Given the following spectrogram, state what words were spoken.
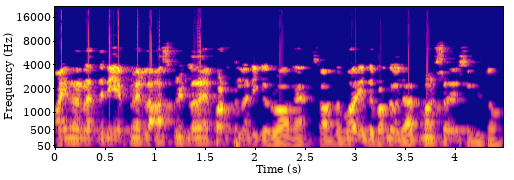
மைனா நந்தினி எப்பவுமே லாஸ்ட் மினிட்ல தான் என் படத்துல நடிக்க வருவாங்க. ஸோ அந்த மாதிரி இந்த படத்துல கொஞ்சம் அட்வான்ஸாகவே சொல்லிட்டோம்.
